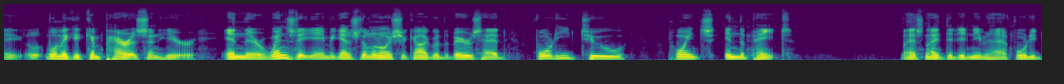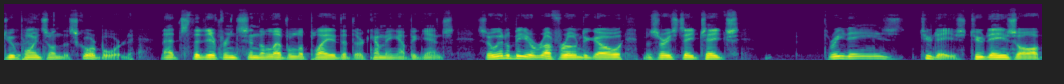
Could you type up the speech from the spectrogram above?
eh, we'll make a comparison here. In their Wednesday game against Illinois Chicago, the Bears had 42 points in the paint. Last night, they didn't even have 42 points on the scoreboard. That's the difference in the level of play that they're coming up against. So it'll be a rough road to go. Missouri State takes three days, two days, two days off,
